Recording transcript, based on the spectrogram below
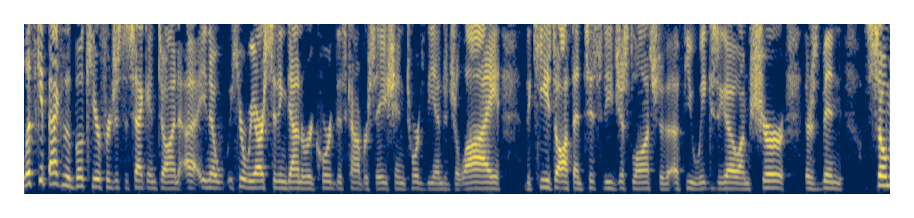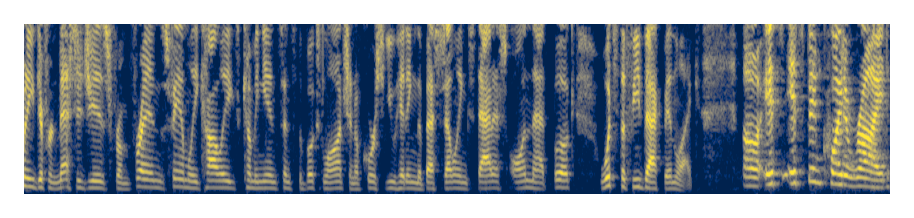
let's get back to the book here for just a second, Dawn. Uh, you know, here we are sitting down to record this conversation towards the end of July. The Keys to Authenticity just launched a, a, few weeks ago. I'm sure there's been so many different messages from friends, family, colleagues coming in since the book's launch, and of course, you hitting the best-selling status on that book. What's the feedback been like? Oh, it's it's been quite a ride,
